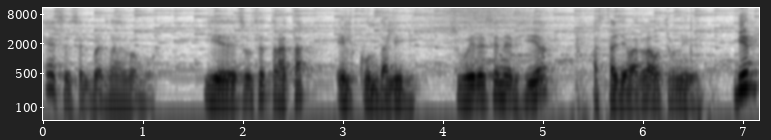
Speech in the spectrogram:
Ese es el verdadero amor. Y de eso se trata el kundalini. Subir esa energía hasta llevarla a otro nivel. Bien,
